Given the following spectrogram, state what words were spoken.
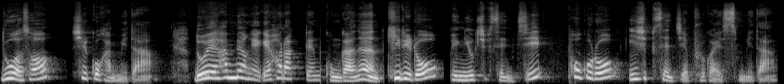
누워서 싣고 갑니다. 노예 한 명에게 허락된 공간은 길이로 160cm, 폭으로 20cm에 불과했습니다.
